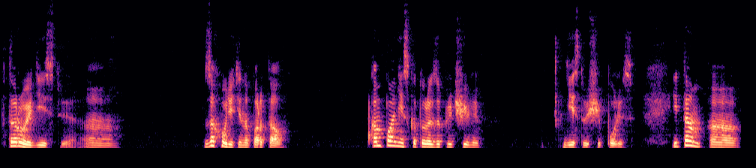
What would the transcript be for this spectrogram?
Второе действие. А, заходите на портал компании, с которой заключили действующий полис. И там а,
